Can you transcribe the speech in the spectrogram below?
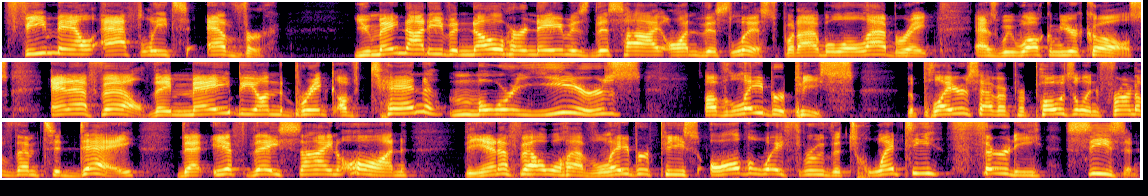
female athletes ever. You may not even know her name is this high on this list, but I will elaborate as we welcome your calls. NFL, they may be on the brink of 10 more years of labor peace. The players have a proposal in front of them today that if they sign on, the NFL will have labor peace all the way through the 2030 season.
